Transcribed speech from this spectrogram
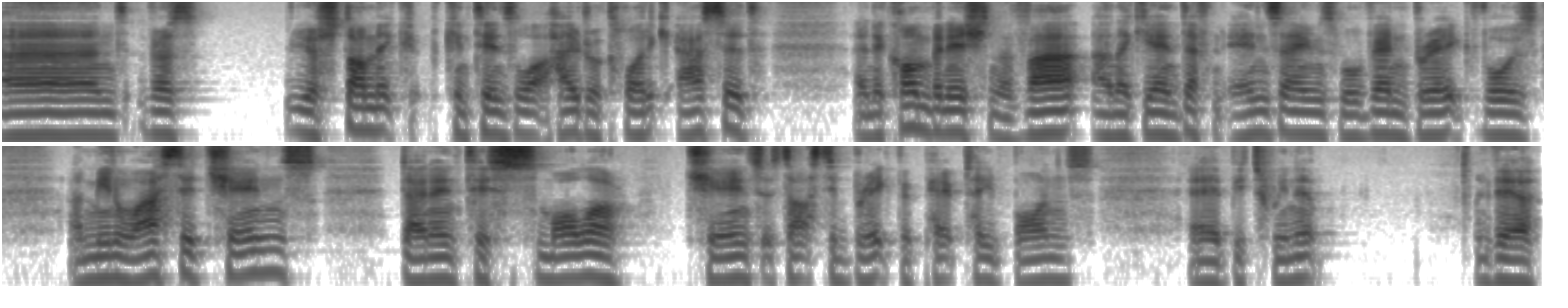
and there's your stomach contains a lot of hydrochloric acid, and the combination of that and again different enzymes will then break those amino acid chains down into smaller chains. It starts to break the peptide bonds uh, between it there,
